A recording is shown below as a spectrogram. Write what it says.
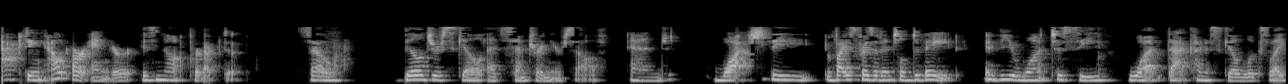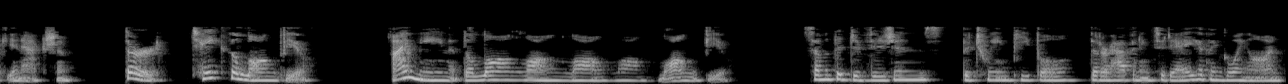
Acting out our anger is not productive. So build your skill at centering yourself and watch the vice presidential debate if you want to see what that kind of skill looks like in action. Third, take the long view. I mean the long, long, long, long, long view. Some of the divisions between people that are happening today have been going on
